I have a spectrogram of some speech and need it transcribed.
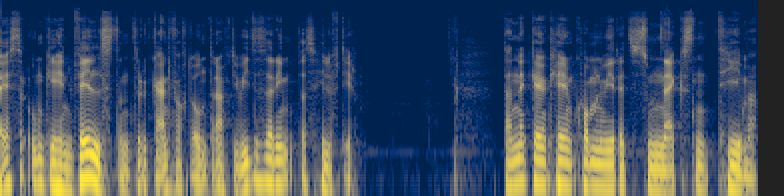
besser umgehen willst, dann drück einfach da unten auf die Videoserie, das hilft dir. Dann kommen wir jetzt zum nächsten Thema.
